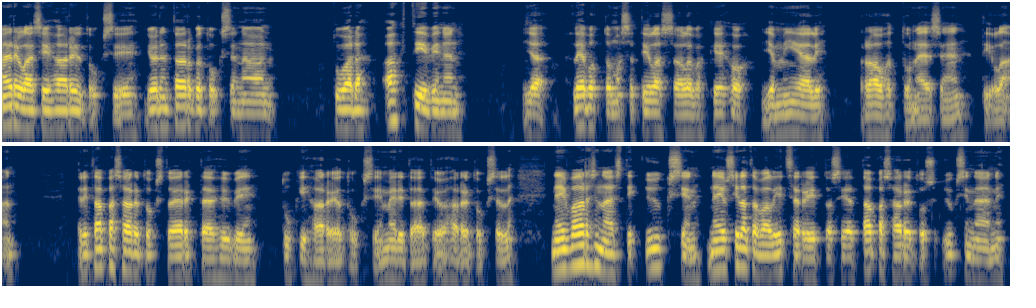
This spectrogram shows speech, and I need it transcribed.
on erilaisia harjoituksia, joiden tarkoituksena on tuoda aktiivinen ja levottomassa tilassa oleva keho ja mieli rauhoittuneeseen tilaan. Eli tapasharjoitukset on erittäin hyvin tukiharjoituksiin, meditaatioharjoitukselle. Ne ei varsinaisesti yksin, ne ei ole sillä tavalla itseriittoisia, että tapasharjoitus yksinään, niin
